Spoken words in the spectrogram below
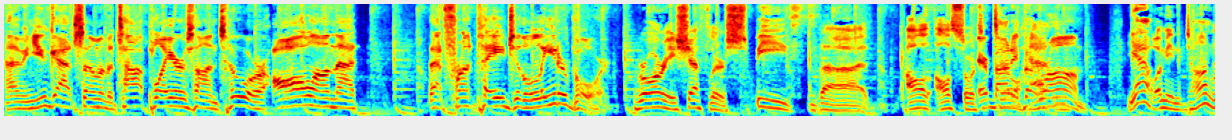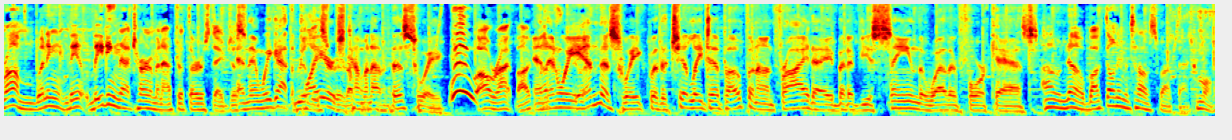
I mean, you got some of the top players on tour all on that that front page of the leaderboard. Rory, Scheffler, Spieth, uh, all all sorts. Everybody Tyrrell but Hatton. Rahm. Yeah, I mean, Jon Rahm winning, leading that tournament after Thursday. Just And then we got the really players coming up this week. Woo! All right, Buck. And then we it. end this week with a Chili Dip Open on Friday. But have you seen the weather forecast? Oh no, Buck! Don't even tell us about that. Come on.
